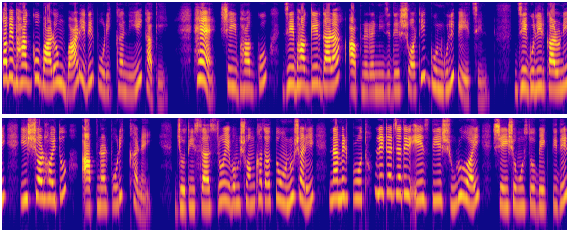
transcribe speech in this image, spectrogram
তবে ভাগ্য বারংবার এদের পরীক্ষা নিয়েই থাকে। হ্যাঁ সেই ভাগ্য যে ভাগ্যের দ্বারা আপনারা নিজেদের সঠিক গুণগুলি পেয়েছেন। যেগুলির কারণে ঈশ্বর হয়তো আপনার পরীক্ষা নেয় জ্যোতিষশাস্ত্র এবং সংখ্যাতত্ত্ব অনুসারে নামের প্রথম লেটার যাদের এস দিয়ে শুরু হয়, সেই সমস্ত ব্যক্তিদের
